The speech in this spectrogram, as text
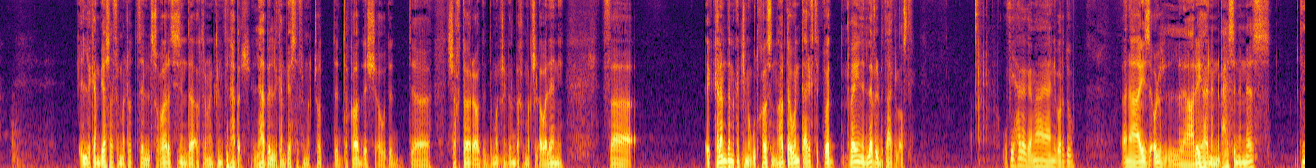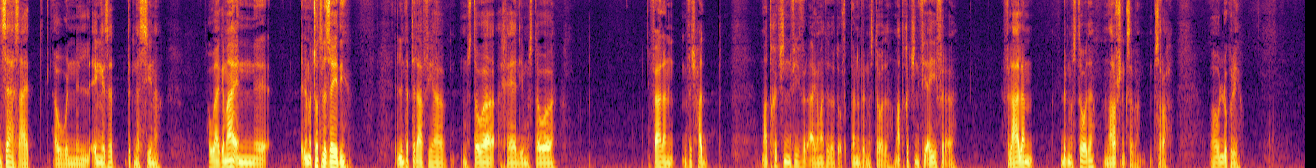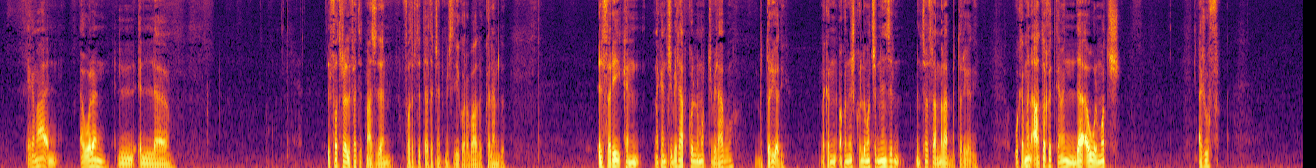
اللي كان بيحصل في الماتشات الصغيرة ال season ده أكتر من كلمة الهبل الهبل اللي كان بيحصل في الماتشات ضد قادش أو ضد آه، شختار أو ضد مونشن جلادباخ الماتش الأولاني. ف الكلام ده ما كانش موجود خالص النهارده وأنت عرفت تود- تبين ال level بتاعك الأصلي. وفي حاجة يا جماعة يعني برضو أنا عايز أقول عليها لأن بحس إن الناس بتنساها ساعات أو إن الإنجازات بتنسينا. هو يا جماعة إن الماتشات اللي زي دي اللي أنت بتلعب فيها مستوى خيالي مستوى فعلا مفيش حد ما أعتقدش إن في فرقة يا جماعة تقدر تقف قدامنا بالمستوى ده. ما أعتقدش إن في أي فرقة في العالم بالمستوى ده ما نعرفش نكسبها بصراحة. وهقول لكم ليه. يا جماعة اولا ال الفترة اللي فاتت مع زيدان فترة الثلاثه Champions League ورا بعض والكلام ده الفريق كان ما كانش بيلعب كل ماتش بيلعبه بالطريقة دي. ما كان ما كناش كل ماتش بننزل بنسيطر على الملعب بالطريقة دي. وكمان أعتقد كمان إن ده أول ماتش أشوف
